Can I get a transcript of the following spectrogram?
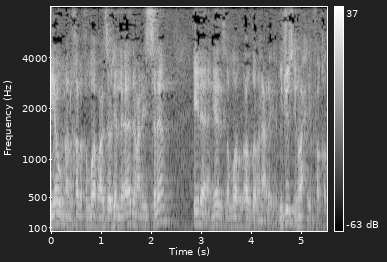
يوم أن خلق الله عز وجل آدم عليه السلام إلى أن يرث الله الأرض من عليها. بجزء واحد فقط.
